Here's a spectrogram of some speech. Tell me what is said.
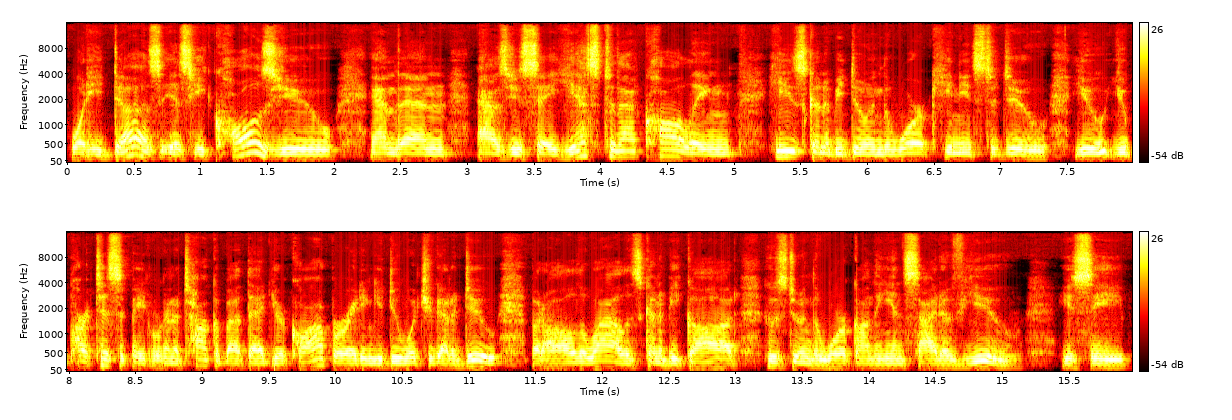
what he does is he calls you and then as you say yes to that calling, he's going to be doing the work he needs to do. You, you participate. We're going to talk about that. You're cooperating. You do what you got to do. But all the while, it's going to be God who's doing the work on the inside of you you, you see.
